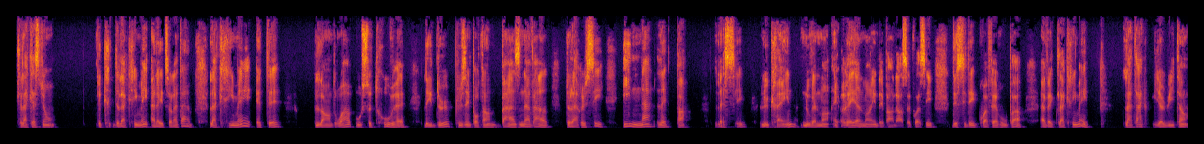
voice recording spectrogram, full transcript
que la question de, la Crimée allait être sur la table. La Crimée était l'endroit où se trouvaient les deux plus importantes bases navales de la Russie. Il n'allait pas laisser l'Ukraine, nouvellement réellement indépendante cette fois-ci, décider quoi faire ou pas avec la Crimée. L'attaque, il y a huit ans,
